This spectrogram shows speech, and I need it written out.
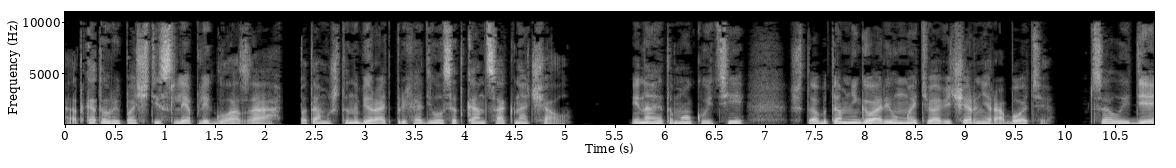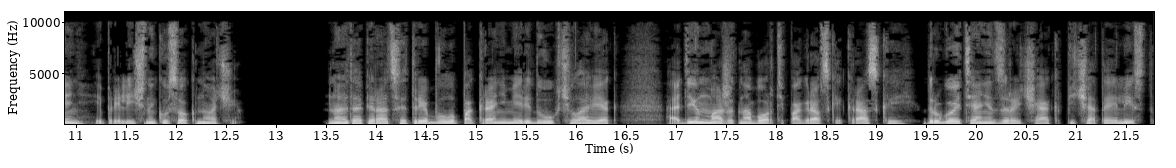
от которой почти слепли глаза, потому что набирать приходилось от конца к началу. И на это мог уйти, что бы там ни говорил Мэтью о вечерней работе, целый день и приличный кусок ночи. Но эта операция требовала по крайней мере двух человек. Один мажет на борт типографской краской, другой тянет за рычаг, печатая лист.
